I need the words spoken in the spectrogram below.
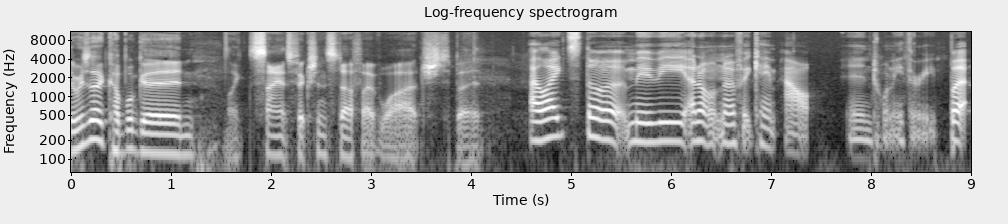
there was a couple good like science fiction stuff I've watched, but I liked the movie. I don't know if it came out in 23, but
